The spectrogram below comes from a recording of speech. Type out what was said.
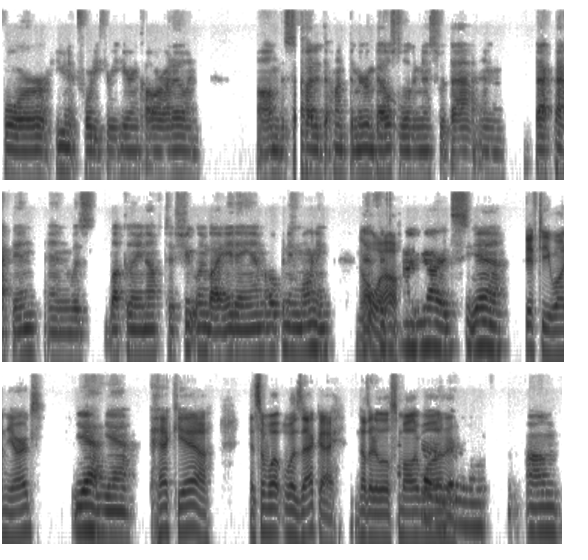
for Unit 43 here in Colorado, and um, decided to hunt the Maroon Bells Wilderness with that, and backpacked in, and was luckily enough to shoot one by 8 a.m. opening morning. Oh wow! yards, yeah. 51 yards. Yeah, yeah. Heck yeah. And so what was that guy? Another little smaller one? Little, um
